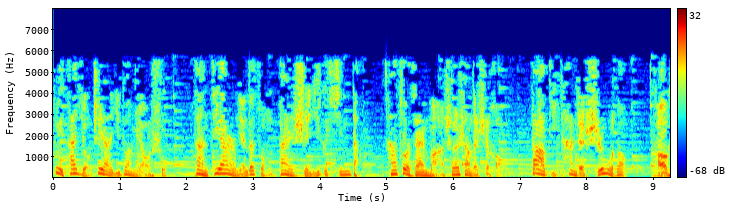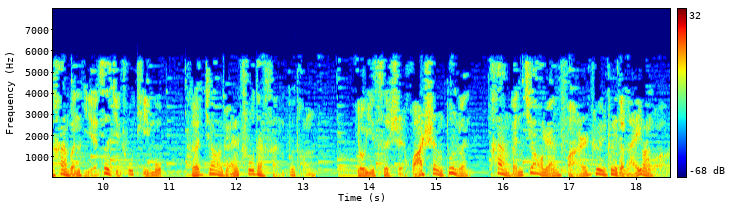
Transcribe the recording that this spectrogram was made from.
对他有这样一段描述。但第二年的总办是一个新党，他坐在马车上的时候，大抵看着实物报，考汉文也自己出题目。和教员说的很不同。有一次是华盛顿论，汉文教员反而惴惴的来问我：“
